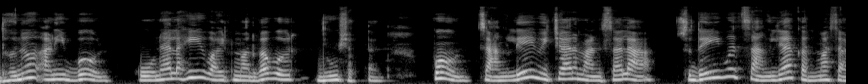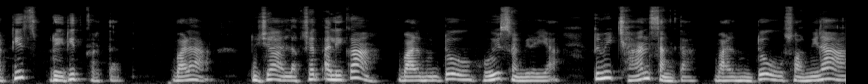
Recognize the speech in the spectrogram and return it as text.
धन आणि बळ कोणालाही वाईट मार्गावर नेऊ शकतात. पण चांगले विचार माणसाला सदैव चांगल्या कर्मासाठीच प्रेरित करतात. बाळा तुझ्या लक्षात आले का? बाळ म्हणतो होय स्वामीराया. तुम्ही छान सांगता. बाळ म्हणतो स्वामीना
